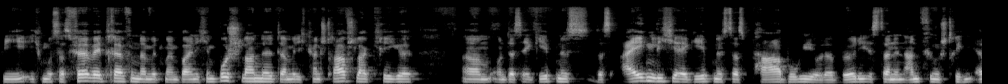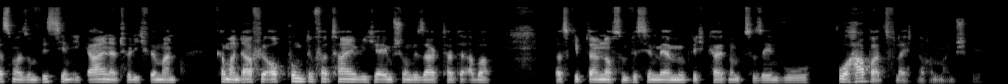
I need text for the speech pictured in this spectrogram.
wie ich muss das Fairway treffen, damit mein Ball nicht im Busch landet, damit ich keinen Strafschlag kriege. Ähm, und das Ergebnis, das eigentliche Ergebnis, das Paar, Boogie oder Birdie, ist dann in Anführungsstrichen erstmal so ein bisschen egal. Natürlich, wenn man, kann man dafür auch Punkte verteilen, wie ich ja eben schon gesagt hatte, aber das gibt dann noch so ein bisschen mehr Möglichkeiten, um zu sehen, wo, wo hapert es vielleicht noch in meinem Spiel.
